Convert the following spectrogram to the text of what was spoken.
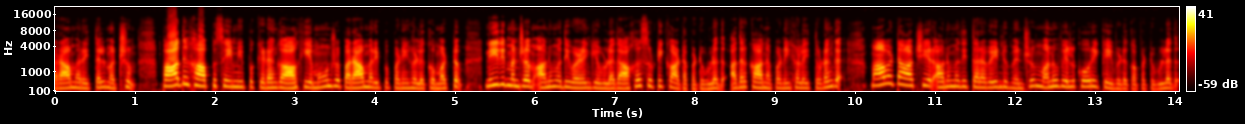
பராமரித்தல் மற்றும் பாதுகாப்பு சேமிப்பு கிடங்கு ஆகிய மூன்று பராமரிப்பு பணிகளுக்கு மட்டும் நீதிமன்றம் அனுமதி வழங்கியுள்ளதாக சுட்டிக்காட்டப்பட்டுள்ளது. அதற்கான பணிகளை தொடங்க மாவட்ட ஆட்சியர் அனுமதி தர வேண்டும் என்றும் மனுவில் கோரிக்கை விடுக்கப்பட்டுள்ளது.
